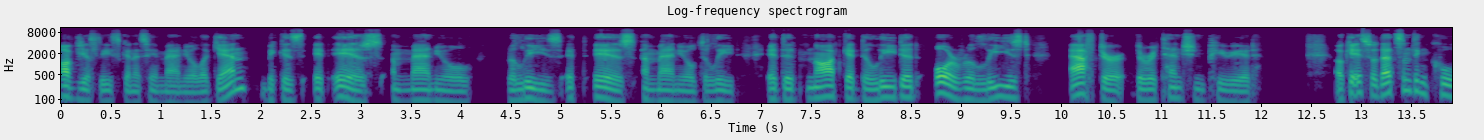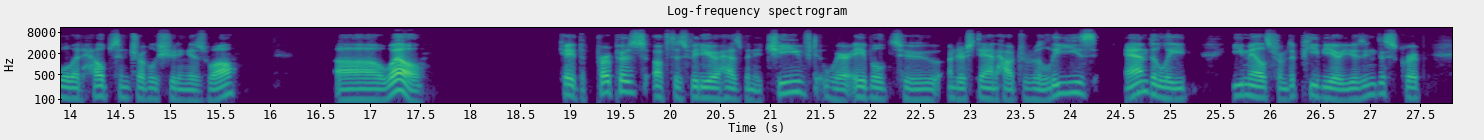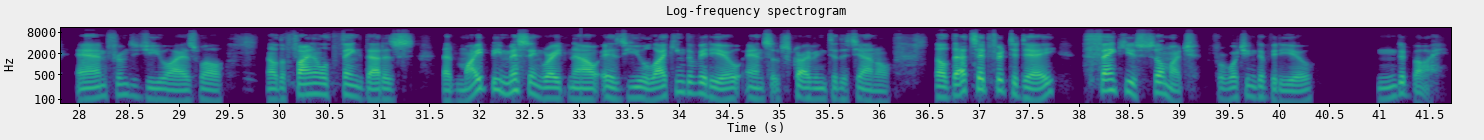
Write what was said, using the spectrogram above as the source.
obviously it's going to say manual again because it is a manual release. It is a manual delete. It did not get deleted or released after the retention period. Okay, so that's something cool. It helps in troubleshooting as well. Uh, well, okay, the purpose of this video has been achieved. We're able to understand how to release and delete emails from the PVO using the script and from the GUI as well. Now, the final thing that is that might be missing right now is you liking the video and subscribing to the channel. Well, that's it for today. Thank you so much for watching the video. Goodbye.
